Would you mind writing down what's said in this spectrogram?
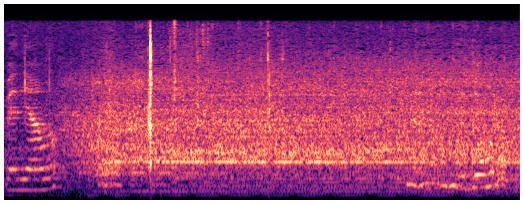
Vediamo. Mm, non.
